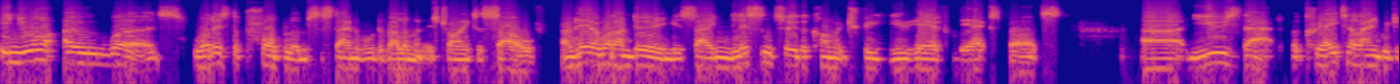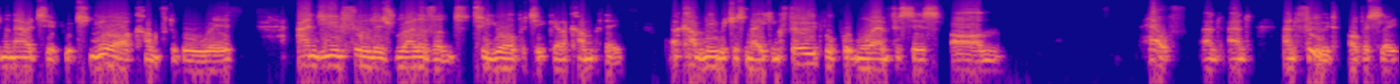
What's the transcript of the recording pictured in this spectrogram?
in your own words, what is the problem sustainable development is trying to solve? And here what I'm doing is saying, listen to the commentary you hear from the experts. Uh, use that, but create a language and a narrative which you are comfortable with and you feel is relevant to your particular company a company which is making food will put more emphasis on health and, and, and food, obviously.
